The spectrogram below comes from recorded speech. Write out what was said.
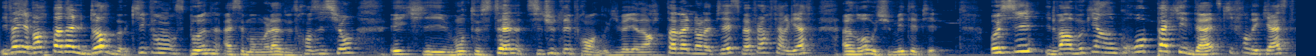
il va y avoir pas mal d'orbes qui vont spawn à ces moments-là de transition et qui vont te stun si tu te les prends. Donc il va y en avoir pas mal dans la pièce, il va falloir faire gaffe à l'endroit où tu mets tes pieds. Aussi, il va invoquer un gros paquet d'adds qui font des castes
